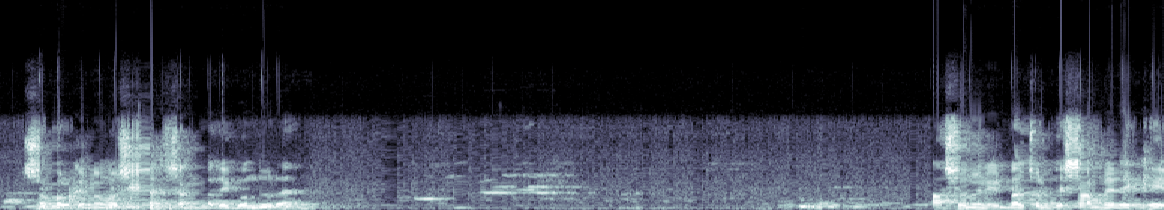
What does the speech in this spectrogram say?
সকলকে নমস্কার, সাংবাদিক বন্ধুরা। আসন্ন নির্বাচনকে সামনে রেখে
